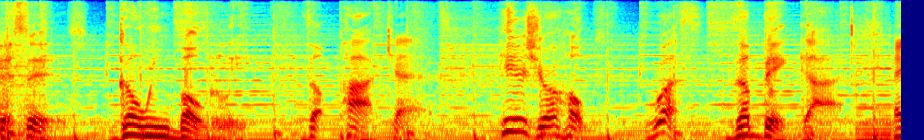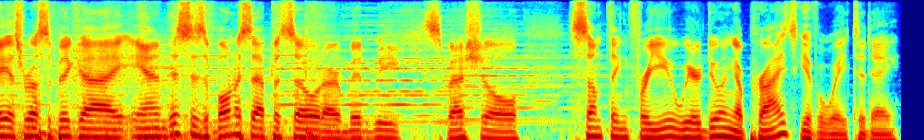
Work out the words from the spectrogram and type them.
This is Going Boldly, the podcast. Here's your host, Russ, the Big Guy. Hey, it's Russ, the Big Guy, and this is a bonus episode, our midweek special something for you. We are doing a prize giveaway today.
